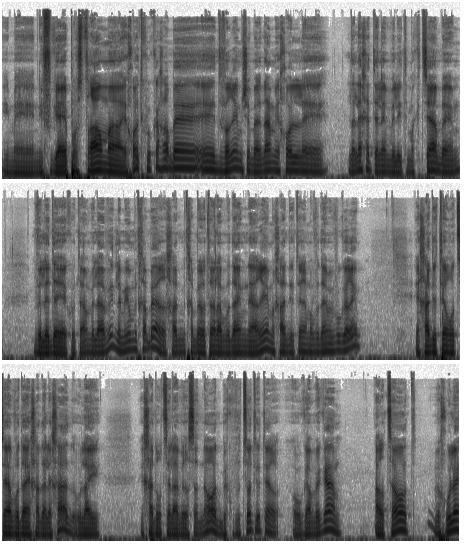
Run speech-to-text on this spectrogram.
עם uh, נפגעי פוסט-טראומה, יכול להיות כל כך הרבה דברים שבן אדם יכול ללכת אליהם ולהתמקצע בהם ולדייק אותם ולהבין למי הוא מתחבר. אחד מתחבר יותר לעבודה עם נערים, אחד יותר עם עבודה עם מבוגרים. אחד יותר רוצה עבודה אחד על אחד, אולי אחד רוצה להעביר סדנאות בקבוצות יותר, או גם וגם, הרצאות וכולי.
